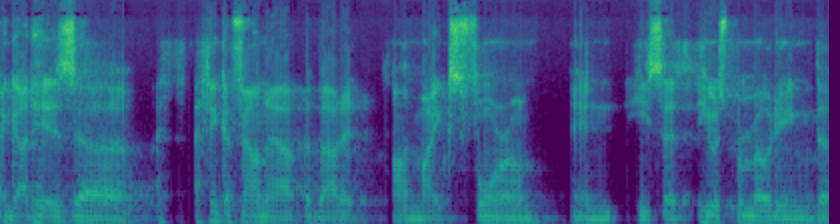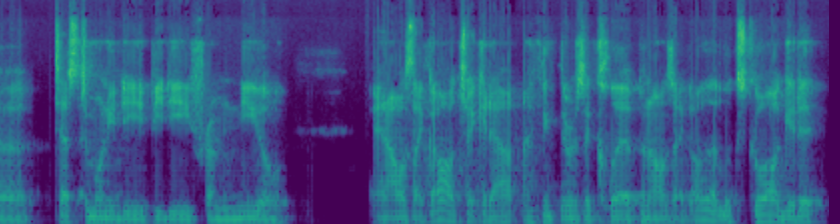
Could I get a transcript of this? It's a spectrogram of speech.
I got his. Uh, I, th- I think I found out about it on Mike's forum, and he said he was promoting the testimony DVD from Neal, and I was like, oh, I'll check it out. I think there was a clip and I was like, oh, that looks cool. I'll get it.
